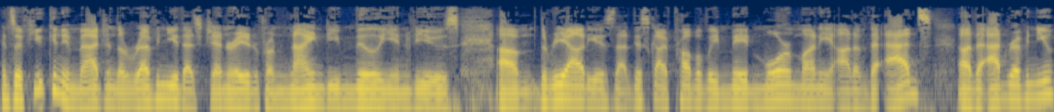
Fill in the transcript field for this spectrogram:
And so if you can imagine the revenue that's generated from 90 million views, um, the reality is that this guy probably made more money out of the ads, uh, the ad revenue,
